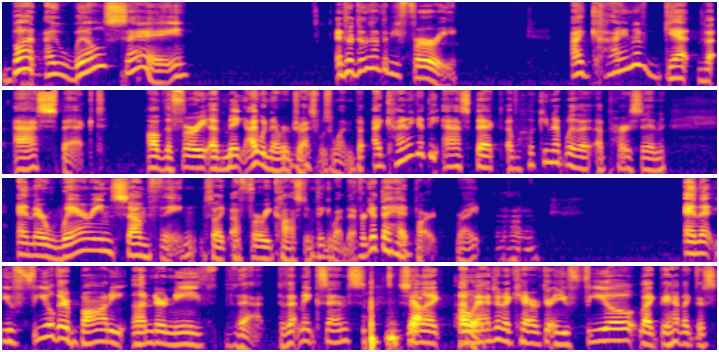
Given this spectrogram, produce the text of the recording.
But I will say and so it doesn't have to be furry. I kind of get the aspect of the furry of make I would never dress was one, but I kind of get the aspect of hooking up with a, a person and they're wearing something, so like a furry costume. Think about that. Forget the head part, right? Mm-hmm. And that you feel their body underneath that. Does that make sense? So Yeah, like totally. imagine a character and you feel like they have like this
